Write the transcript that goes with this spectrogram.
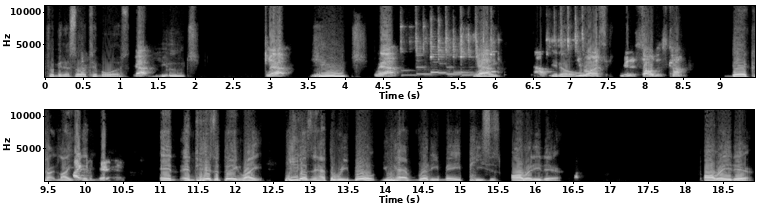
for Minnesota Timberwolves. Yep. Huge. Yep. Huge. Yep. Yep. Like, you know, you want to see Minnesota's coming. They're cut like, and, and and here's the thing, right? He doesn't have to rebuild. You have ready-made pieces already there. Already there.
